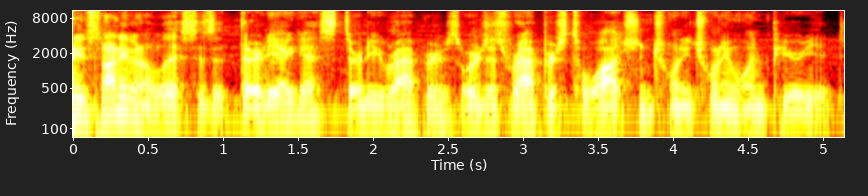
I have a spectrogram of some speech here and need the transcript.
Don't even, it's not even a list. Is it 30, I guess? 30 rappers? Or just rappers to watch in 2021 period?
